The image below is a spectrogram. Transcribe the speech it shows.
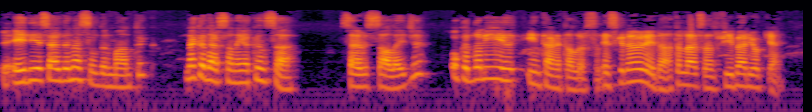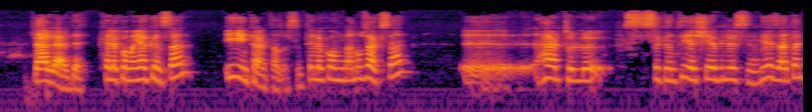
E, ADSL'de nasıldır mantık? Ne kadar sana yakınsa servis sağlayıcı o kadar iyi internet alırsın. Eskiden öyleydi hatırlarsanız fiber yokken. Derlerdi. Telekoma yakınsan iyi internet alırsın. Telekomdan uzaksan e, her türlü sıkıntı yaşayabilirsin diye zaten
